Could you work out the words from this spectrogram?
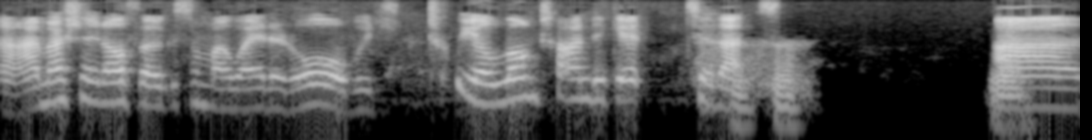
on that. I'm actually not focused on my weight at all, which took me a long time to get to that. Yeah. Um,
